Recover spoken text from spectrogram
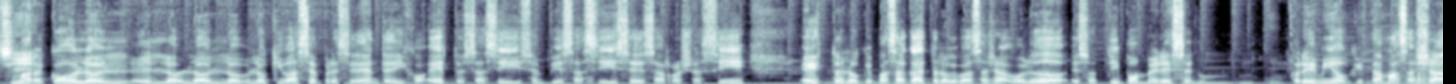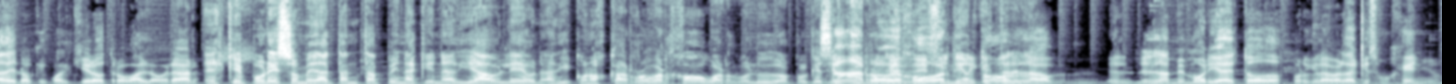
Sí. Marcó lo, lo- lo- lo- lo que iba a ser precedente. Dijo, esto es así, se empieza así, se desarrolla así, esto es lo que pasa acá, esto es lo que pasa allá. Boludo, esos tipos merecen un, un premio que está más allá de lo que cualquier otro va a lograr. Es que por eso me da tanta pena que nadie hable o nadie conozca a Robert Howard, boludo. Porque es el No, tipo Robert que Howard tiene que todo. estar en la, en- en la memoria de todos, porque la verdad que es un genio.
